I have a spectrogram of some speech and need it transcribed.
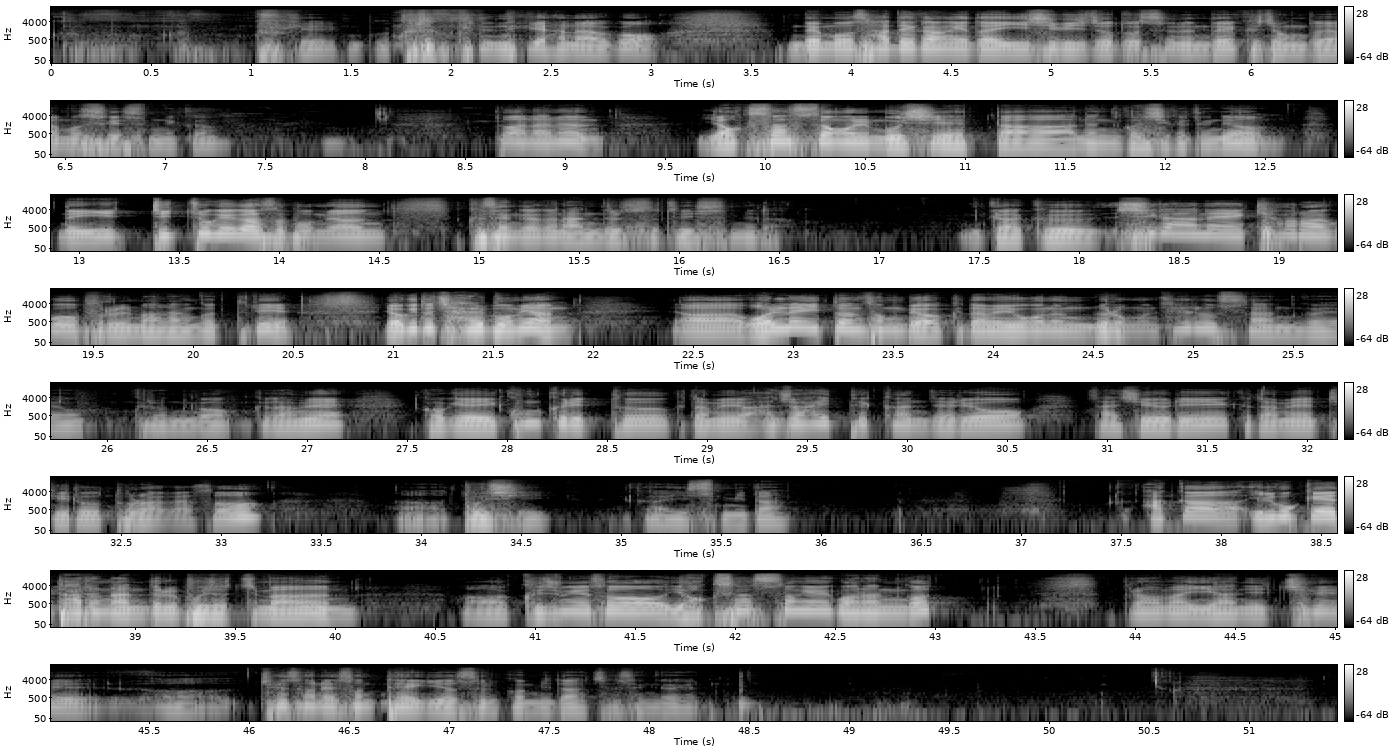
그게 뭐 그런, 그런 얘기 하나 하고 근데 뭐 4대강에다 22조도 쓰는데 그 정도야 못 쓰겠습니까? 또 하나는 역사성을 무시했다는 것이거든요. 근데 이 뒤쪽에 가서 보면 그 생각은 안 들 수도 있습니다. 그러니까 그 시간의 켜라고 부를 만한 것들이 여기도 잘 보면 아, 원래 있던 성벽, 그다음에 요거는 이런 건 새로 쌓은 거예요. 그런 거. 그다음에 거기에 이 콘크리트, 그다음에 아주 하이테크한 재료, 사시유리, 그다음에 뒤로 돌아가서 어, 도시가 있습니다. 아까 일곱 개의 다른 안들을 보셨지만 어, 그 중에서 역사성에 관한 것 그럼 아마 이 안이 최 어, 최선의 선택이었을 겁니다. 제 생각엔.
